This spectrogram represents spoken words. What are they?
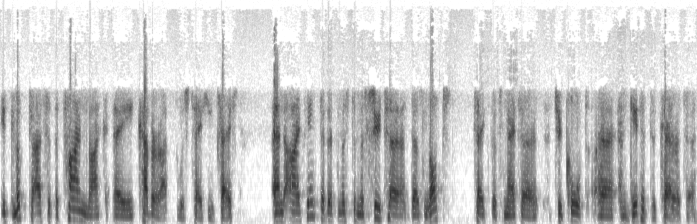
it looked to us at the time like a cover up was taking place. And I think that if Mr. Masutha does not take this matter to court uh, and get it to Clarita,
